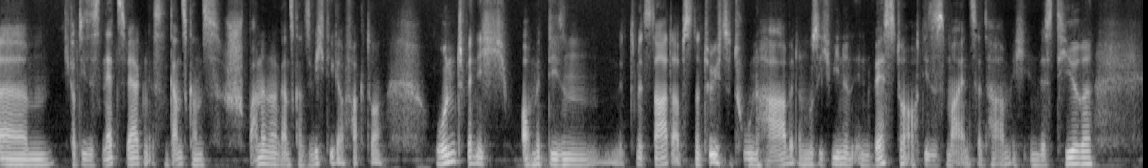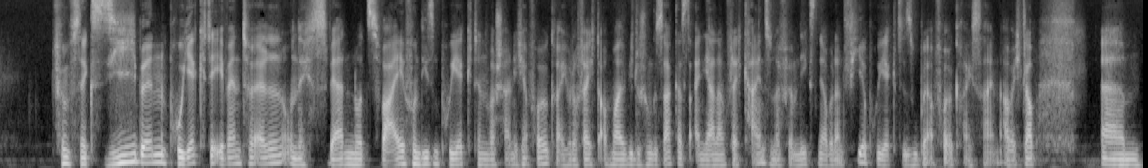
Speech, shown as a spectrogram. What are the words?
Ähm, ich glaube, dieses Netzwerken ist ein ganz, ganz spannender, ganz, ganz wichtiger Faktor. Und wenn ich auch mit diesen, mit, mit Startups natürlich zu tun habe, dann muss ich wie ein Investor auch dieses Mindset haben. Ich investiere fünf, sechs, sieben Projekte eventuell und es werden nur zwei von diesen Projekten wahrscheinlich erfolgreich oder vielleicht auch mal, wie du schon gesagt hast, ein Jahr lang vielleicht keins und dafür im nächsten Jahr aber dann vier Projekte super erfolgreich sein. Aber ich glaube, ähm,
